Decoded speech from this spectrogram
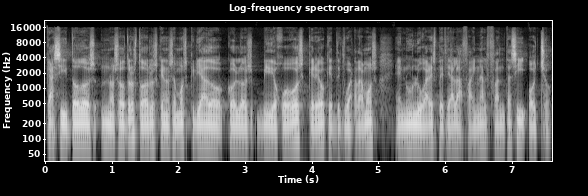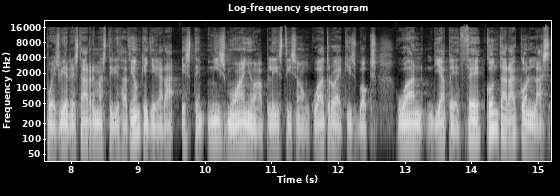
casi todos nosotros, todos los que nos hemos criado con los videojuegos, creo que guardamos en un lugar especial a Final Fantasy VIII. Pues bien, esta remasterización que llegará este mismo año a PlayStation 4, a Xbox One y a PC, contará con las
